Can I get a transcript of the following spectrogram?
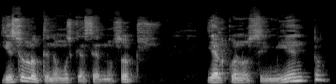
Y eso lo tenemos que hacer nosotros. Y al conocimiento,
